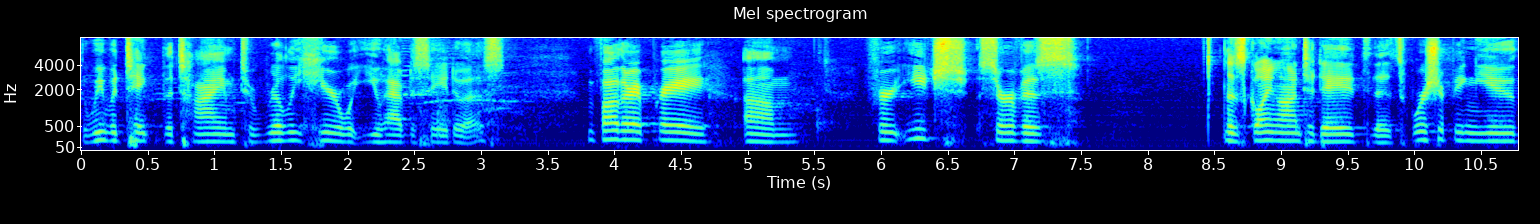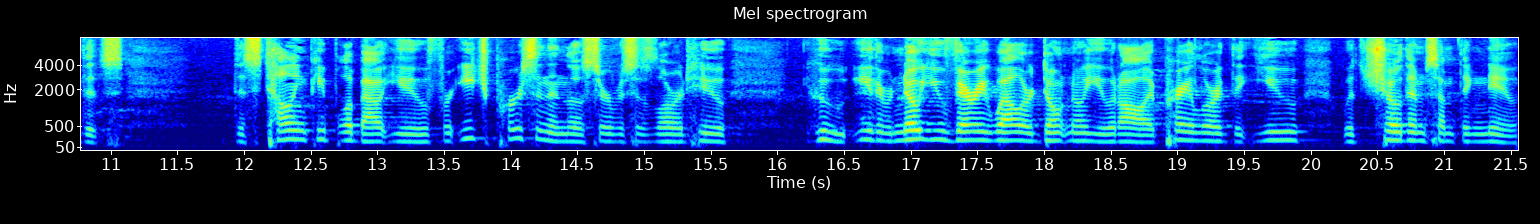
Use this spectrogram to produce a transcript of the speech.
that we would take the time to really hear what you have to say to us. And Father, I pray um, for each service that's going on today, that's worshiping you, that's that's telling people about you, for each person in those services, Lord, who who either know you very well or don't know you at all. I pray, Lord, that you would show them something new,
